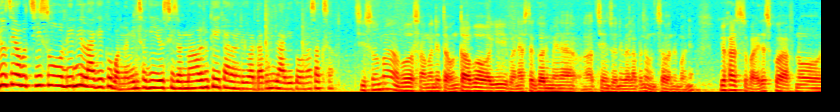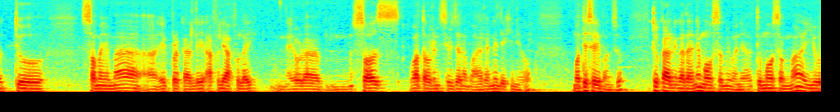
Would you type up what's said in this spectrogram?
यो चाहिँ अब चिसोले नै लागेको भन्न मिल्छ कि यो सिजनमा अरू केही कारणले गर्दा पनि लागेको हुनसक्छ चिसोमा अब सामान्यत हुन त अब अघि भने जस्तै गर्मी महिना चेन्ज हुने बेला पनि हुन्छ भनेर भन्यो। यो खास भाइरसको आफ्नो त्यो समयमा एक प्रकारले आफूले आफूलाई एउटा सहज वातावरण सिर्जना भएर नै देखिने हो। म त्यसरी भन्छु। त्यो कारणले गर्दा नै मौसमी भने त्यो मौसममा यो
